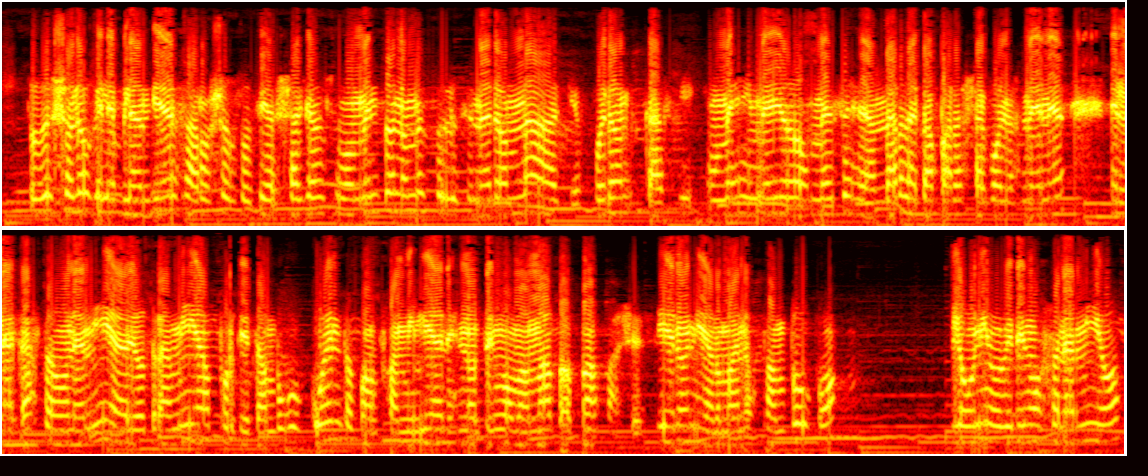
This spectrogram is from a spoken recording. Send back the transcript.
Entonces yo lo que le planteé a Desarrollo Social, ya que en su momento no me solucionaron nada, que fueron casi un mes y medio, dos meses de andar de acá para allá con los nenes en la casa de una amiga, de otra amiga, porque tampoco cuento con familiares, no tengo mamá, papá, fallecieron y hermanos tampoco. Lo único que tengo son amigos.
